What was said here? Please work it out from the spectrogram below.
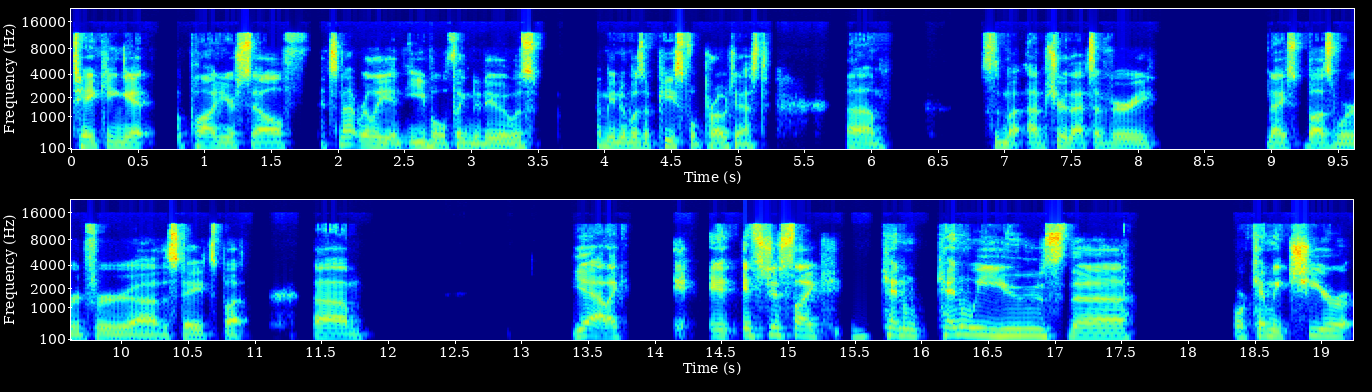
taking it upon yourself. It's not really an evil thing to do. It was, I mean, it was a peaceful protest. Um, so I'm sure that's a very nice buzzword for uh, the states, but um, yeah, like it, it, it's just like can can we use the or can we cheer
